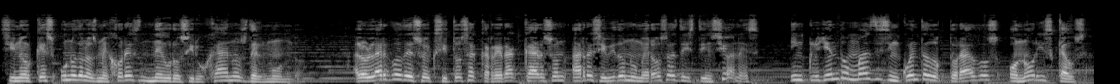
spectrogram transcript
sino que es uno de los mejores neurocirujanos del mundo. A lo largo de su exitosa carrera, Carson ha recibido numerosas distinciones, incluyendo más de 50 doctorados honoris causa.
